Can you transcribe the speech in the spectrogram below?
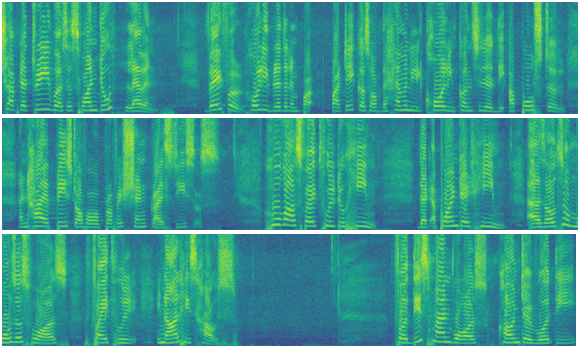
chapter 3, verses 1 to 11. Wherefore, holy brethren, partakers of the heavenly calling, consider the apostle and high priest of our profession, Christ Jesus, who was faithful to him that appointed him, as also Moses was faithful in all his house. For this man was counted worthy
